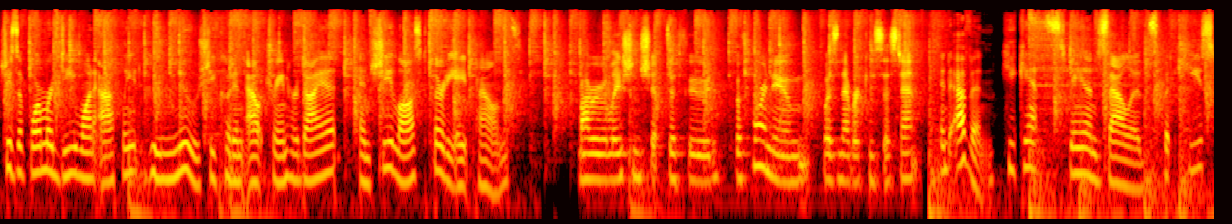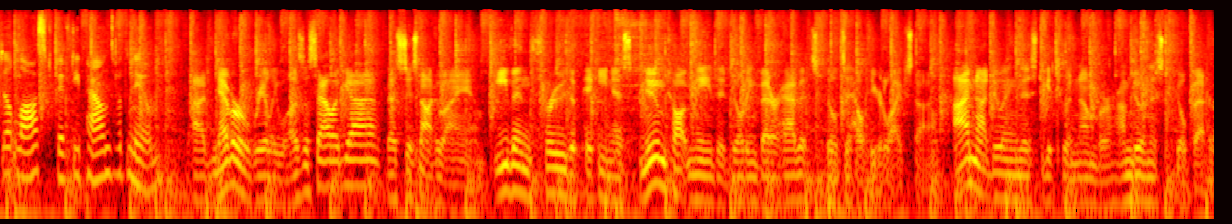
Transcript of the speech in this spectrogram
She's a former D1 athlete who knew she couldn't outtrain her diet, and she lost 38 pounds. My relationship to food before Noom was never consistent. And Evan, he can't stand salads, but he still lost 50 pounds with Noom. I never really was a salad guy. That's just not who I am. Even through the pickiness, Noom taught me that building better habits builds a healthier lifestyle. I'm not doing this to get to a number, I'm doing this to feel better.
